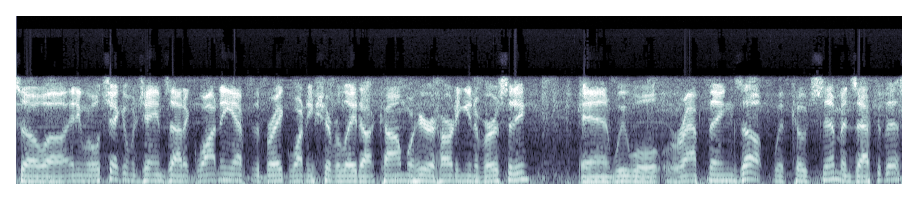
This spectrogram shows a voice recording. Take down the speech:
So uh, anyway, we'll check in with James out at Gwatney after the break. GwatneyChevrolet.com. We're here at Harding University, and we will wrap things up with Coach Simmons after this.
